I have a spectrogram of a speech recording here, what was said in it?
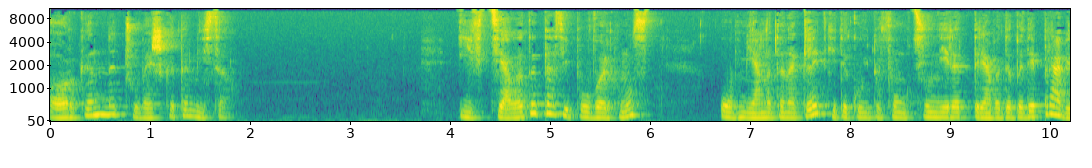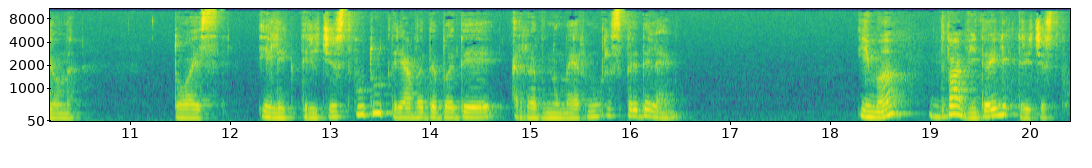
орган на човешката мисъл. И в цялата тази повърхност обмяната на клетките, които функционират, трябва да бъде правилна. Тоест, електричеството трябва да бъде равномерно разпределено. Има два вида електричество.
